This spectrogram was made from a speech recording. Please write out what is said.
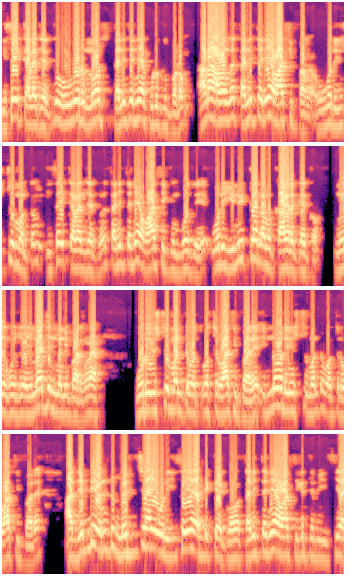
இசை கலைஞருக்கு ஒவ்வொரு நோட்ஸ் தனித்தனியா கொடுக்கப்படும். ஆனா அவங்க தனித்தனியா வாசிப்பாங்க. ஒவ்வொரு இன்ஸ்ட்ருமெண்ட்டும் இசை கலைஞருக்கு தனித்தனியா வாசிக்கும் போது ஒரு யூனிக்கா நமக்கு காதல கேட்கும். நீங்க கொஞ்சம் இமேஜின் பண்ணி பாருங்களேன். ஒரு இன்ஸ்ட்ருமெண்ட் ஒருத்தர் வாசிப்பாரு இன்னொரு இன்ஸ்ட்ருமெண்ட் ஒருத்தர் வாசிப்பாரு. அது எப்படி வந்து மெர்ஜாய் ஒரு இசையா எப்படி கேட்கும்? தனித்தனியா வாசிக்கிறது ஈஸியா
